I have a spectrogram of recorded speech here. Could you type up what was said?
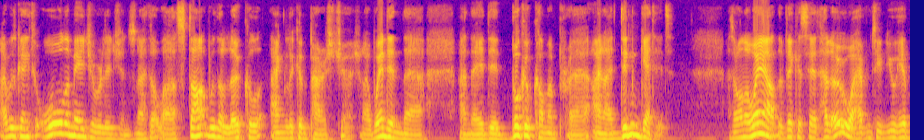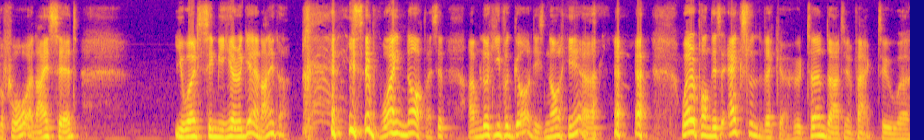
I was going through all the major religions and I thought, well, I'll start with a local Anglican parish church. And I went in there and they did Book of Common Prayer and I didn't get it. And So on the way out the vicar said, Hello, I haven't seen you here before and I said, You won't see me here again either. he said, Why not? I said, I'm looking for God, he's not here. Whereupon this excellent vicar, who turned out in fact to uh,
